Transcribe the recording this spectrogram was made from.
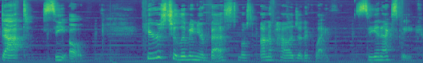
dot co. Here's to living your best, most unapologetic life. See you next week.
